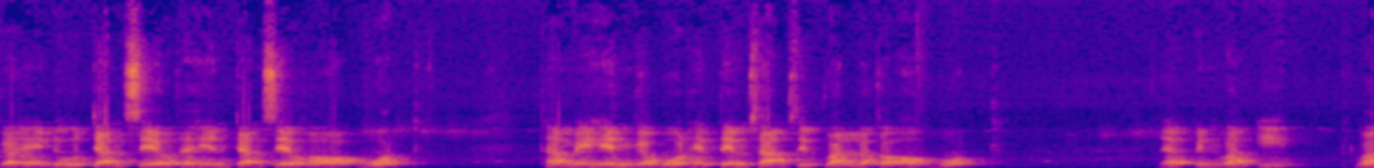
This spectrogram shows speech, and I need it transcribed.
ก็ให้ดูจันเสี้ยวถ้าเห็นจันเสี้ยวก็ออกบวชถ้าไม่เห็นก็บวชให้เต็ม 30 วันแล้วก็ออกบวชนะเป็นวันอีดว่า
